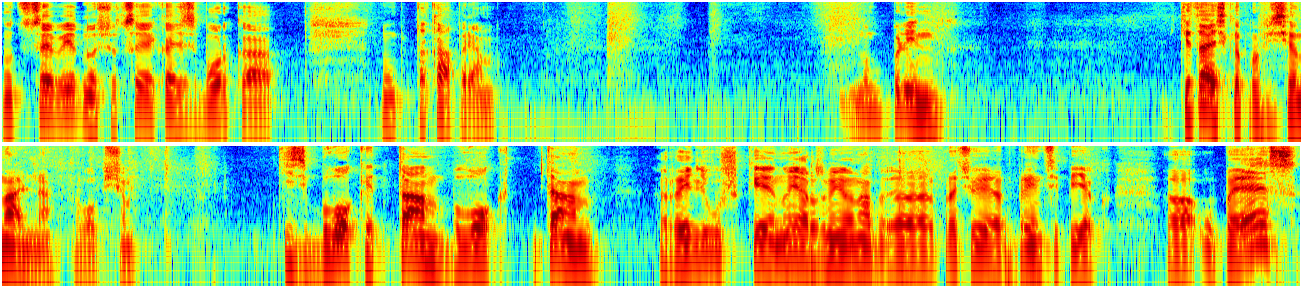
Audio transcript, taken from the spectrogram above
Ну, це видно, що це якась зборка. Ну, така прям. Ну, блін. Китайська професіональна, в общем. Якісь блоки там, блок там, релюшки. Ну, я розумію, вона е, працює, в принципі, як е, УПС.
